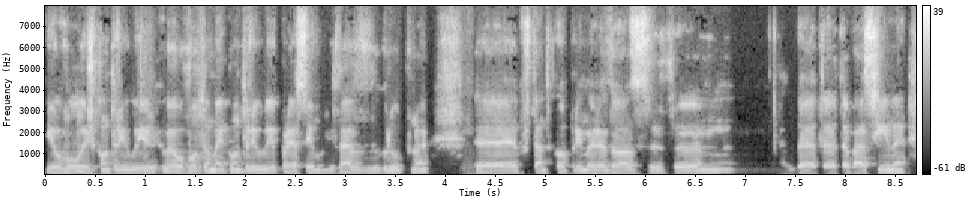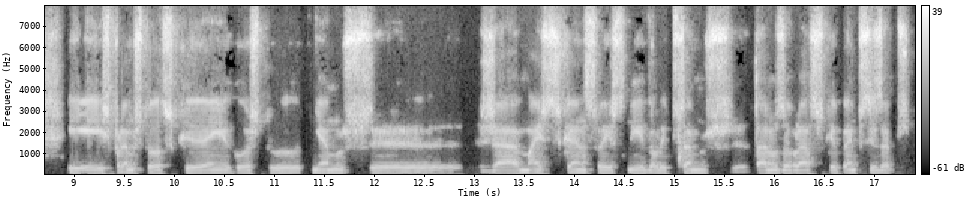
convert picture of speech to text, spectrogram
Eu vou uhum. hoje contribuir, eu vou também contribuir para essa imunidade do grupo, não é? portanto, com a primeira dose de, um, da, da, da, vacina e esperamos todos que em agosto tenhamos uh, já mais descanso a este nível e possamos dar uns abraços que bem precisamos.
